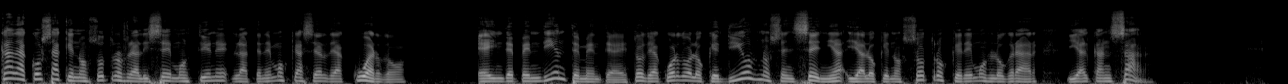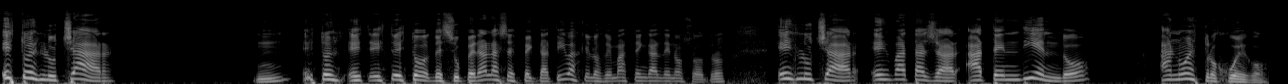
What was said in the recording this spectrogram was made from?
Cada cosa que nosotros realicemos tiene, la tenemos que hacer de acuerdo e independientemente a esto, de acuerdo a lo que Dios nos enseña y a lo que nosotros queremos lograr y alcanzar. Esto es luchar, esto, es, esto, esto de superar las expectativas que los demás tengan de nosotros, es luchar, es batallar atendiendo a nuestro juego,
